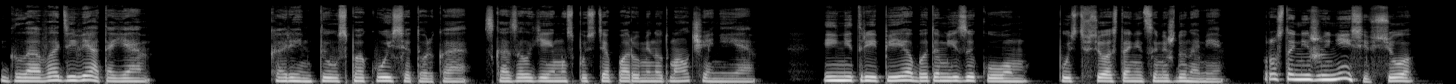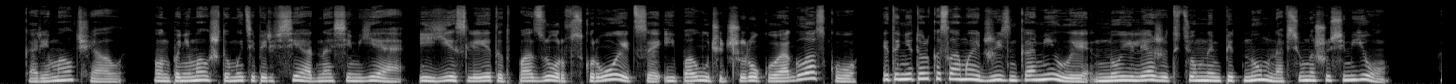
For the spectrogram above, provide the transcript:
Глава девятая. «Карин, ты успокойся только», — сказал я ему спустя пару минут молчания. «И не трепи об этом языком, пусть все останется между нами. Просто не женись и все. Карим молчал. Он понимал, что мы теперь все одна семья, и если этот позор вскроется и получит широкую огласку, это не только сломает жизнь Камилы, но и ляжет темным пятном на всю нашу семью.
